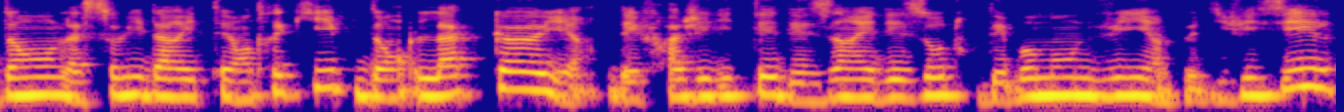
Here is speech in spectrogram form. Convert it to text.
dans la solidarité entre équipes, dans l'accueil des fragilités des uns et des autres ou des moments de vie un peu difficiles,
